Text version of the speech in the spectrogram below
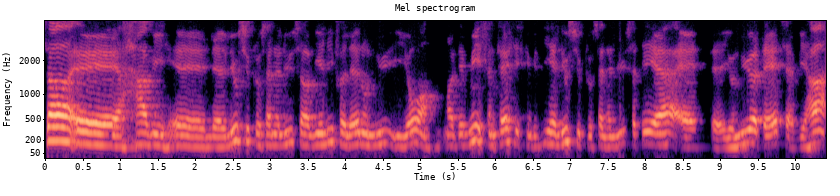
så øh, har vi øh, lavet livscyklusanalyser, og vi har lige fået lavet nogle nye i år. Og det mest fantastiske ved de her livscyklusanalyser, det er, at øh, jo nyere data vi har,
